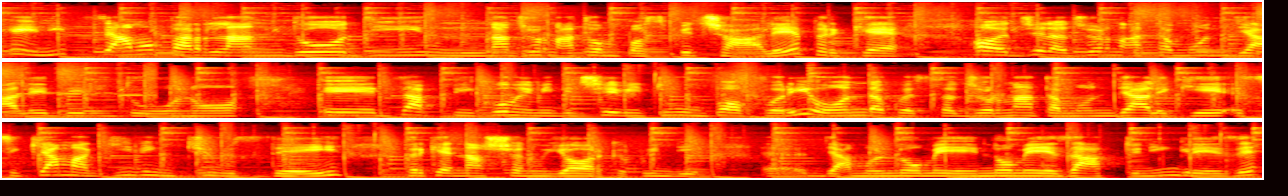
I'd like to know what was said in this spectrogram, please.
e iniziamo parlando di una giornata un po' speciale perché oggi è la giornata mondiale del dono e Zappi, come mi dicevi tu un po' fuori onda, questa giornata mondiale che si chiama Giving Tuesday, perché nasce a New York, quindi eh, diamo il nome, nome esatto in inglese,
